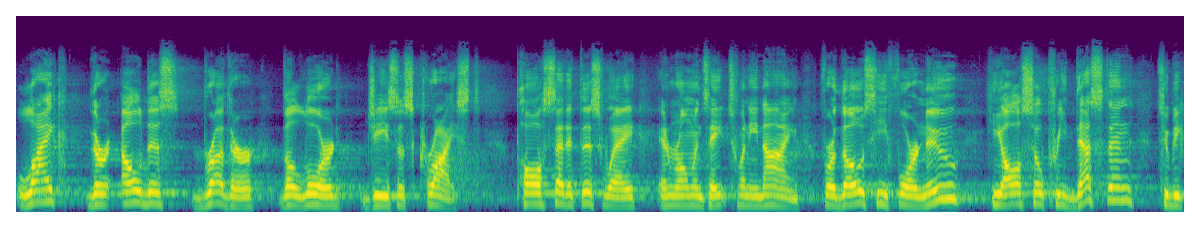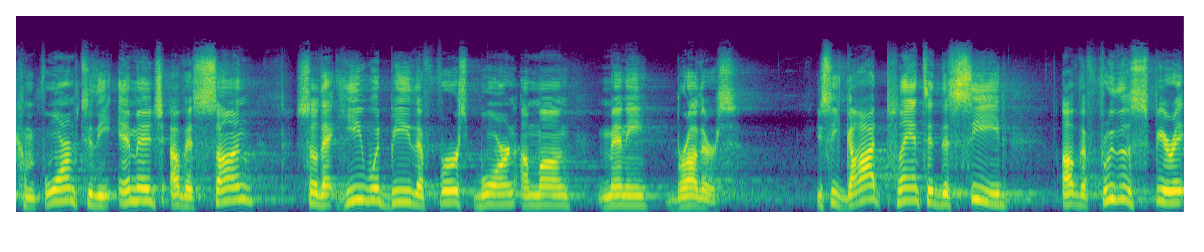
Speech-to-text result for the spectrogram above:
like their eldest brother, the Lord Jesus Christ. Paul said it this way in Romans 8:29, "For those he foreknew, he also predestined to be conformed to the image of his son, so that he would be the firstborn among many brothers." You see, God planted the seed of the fruit of the Spirit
